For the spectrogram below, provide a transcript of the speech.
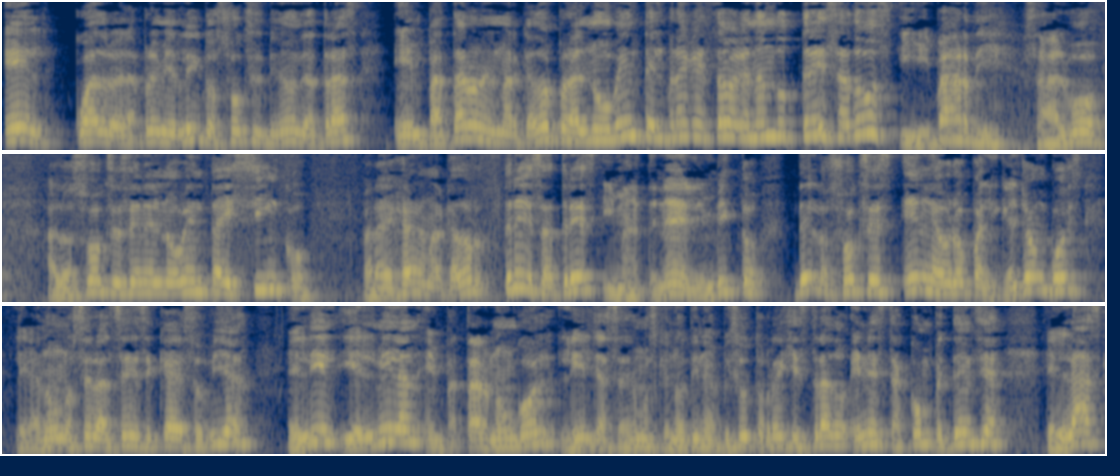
El cuadro de la Premier League, los Foxes vinieron de atrás, empataron el marcador, pero al 90 el Braga estaba ganando 3 a 2 y Bardi salvó a los Foxes en el 95 para dejar el marcador 3 a 3 y mantener el invicto de los Foxes en la Europa League. El Young Boys le ganó 1-0 al CSK de Sofía. El Lille y el Milan empataron un gol. Lille ya sabemos que no tiene a Pisuto registrado en esta competencia. El Lask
